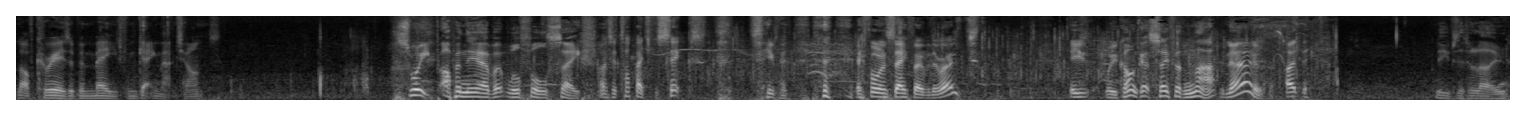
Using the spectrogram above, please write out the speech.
A lot of careers have been made from getting that chance. Sweep up in the air, but will fall safe. Oh, it's a top edge for six. Stephen, it's fallen safe over the ropes. He's Well, you can't get safer than that. no. I, Leaves it alone.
